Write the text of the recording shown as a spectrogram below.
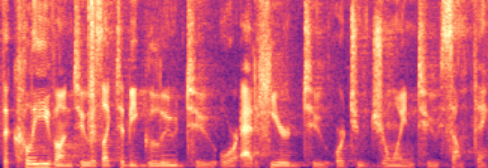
The cleave unto is like to be glued to or adhered to or to join to something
